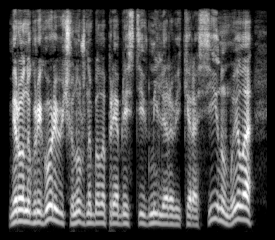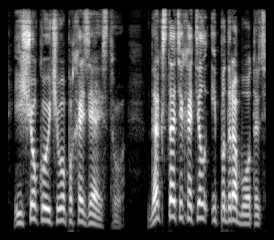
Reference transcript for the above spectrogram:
Мирону Григорьевичу нужно было приобрести в Миллерове керосину, мыло и еще кое-чего по хозяйству. Да, кстати, хотел и подработать,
